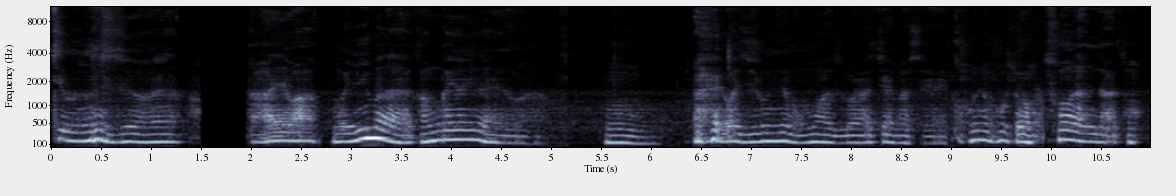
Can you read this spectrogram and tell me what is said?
てくるんですよね。あれは、もう今なら考えられないようん。あれは自分でも思わず笑っちゃいましたね。こんなこと、そうなんだと。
